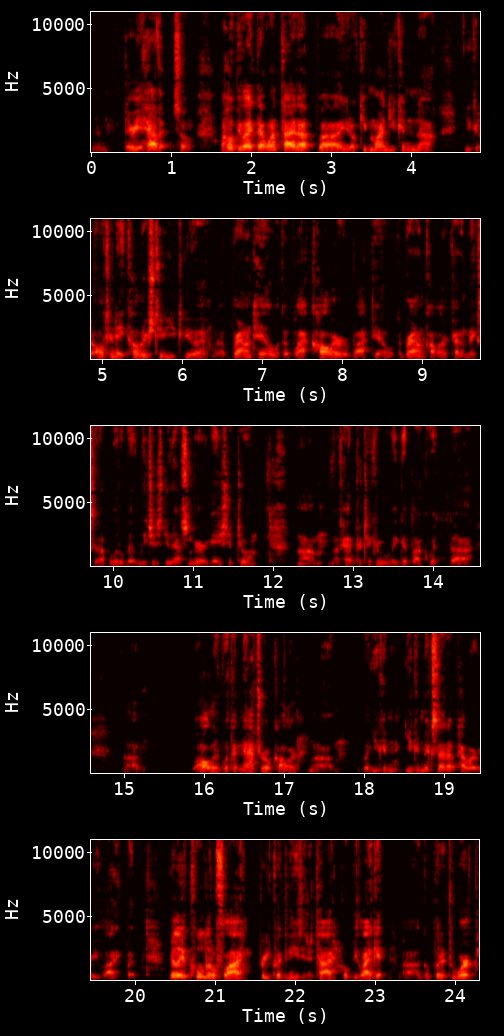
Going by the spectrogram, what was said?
and there you have it. So I hope you like that one tied up. Uh, you know, keep in mind you can uh, you could alternate colors too. You could do a, a, brown tail with a black collar or black tail with a brown collar, kind of mix it up a little bit. Leeches do have some variegation to them. Um, I've had particularly good luck with uh, um, olive with a natural collar, um, but you can you can mix that up however you like. But really a cool little fly, pretty quick and easy to tie. Hope you like it. Uh, go put it to work.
